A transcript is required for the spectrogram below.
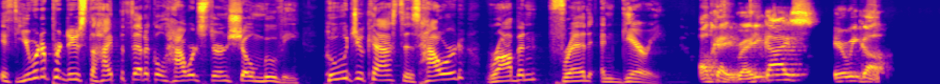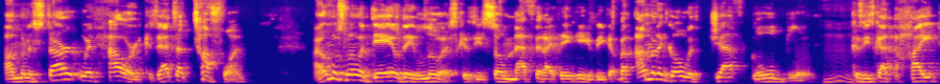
If you were to produce the hypothetical Howard Stern show movie, who would you cast as Howard, Robin, Fred, and Gary? Okay, ready, guys? Here we go. I'm going to start with Howard because that's a tough one. I almost went with Daniel Day Lewis because he's so method. I think he could be, but I'm going to go with Jeff Goldblum because hmm. mm. he's got the height.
